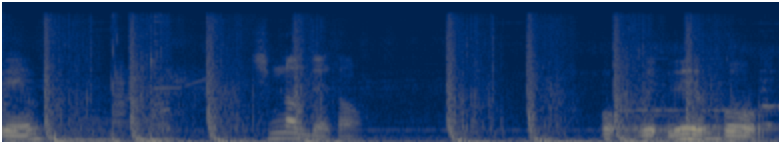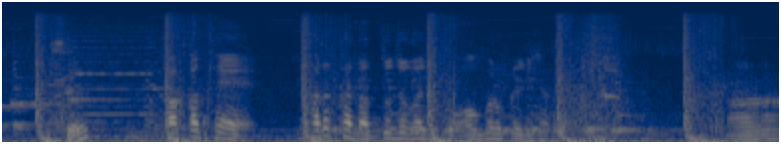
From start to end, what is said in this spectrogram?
왜요? 10라운드에서 어, 왜, 왜요? 뭐, 있어요? 바깥에 카르카 놔둬져가지고 어그로 끌리잖아 아,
